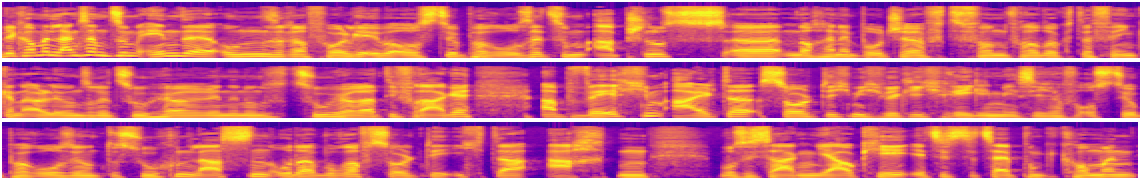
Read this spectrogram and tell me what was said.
Wir kommen langsam zum Ende unserer Folge über Osteoporose. Zum Abschluss äh, noch eine Botschaft von Frau Dr. Fenk an alle unsere Zuhörerinnen und Zuhörer. Die Frage, ab welchem Alter sollte ich mich wirklich regelmäßig auf Osteoporose untersuchen lassen oder worauf sollte ich da achten, wo Sie sagen, ja, okay, jetzt ist der Zeitpunkt gekommen,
